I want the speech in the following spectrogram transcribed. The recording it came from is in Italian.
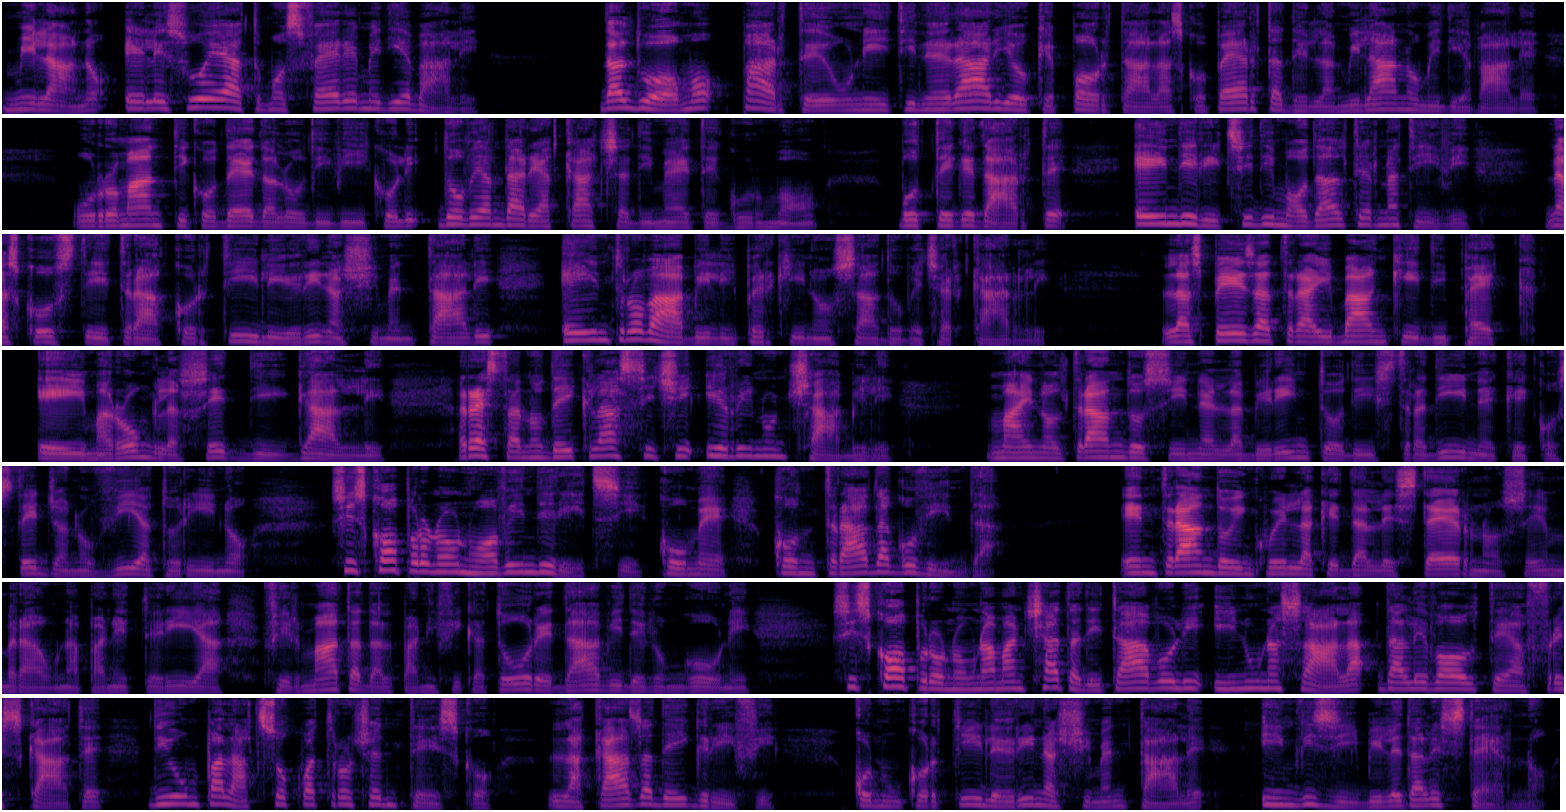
Milano e le sue atmosfere medievali. Dal Duomo parte un itinerario che porta alla scoperta della Milano medievale, un romantico dedalo di vicoli dove andare a caccia di mete gourmand, botteghe d'arte e indirizzi di moda alternativi, nascosti tra cortili rinascimentali e introvabili per chi non sa dove cercarli. La spesa tra i banchi di Peck e i marron glacé di Galli restano dei classici irrinunciabili, ma inoltrandosi nel labirinto di stradine che costeggiano via Torino, si scoprono nuovi indirizzi, come Contrada Govinda. Entrando in quella che dall'esterno sembra una panetteria firmata dal panificatore Davide Longoni, si scoprono una manciata di tavoli in una sala dalle volte affrescate di un palazzo quattrocentesco, la Casa dei Grifi, con un cortile rinascimentale invisibile dall'esterno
